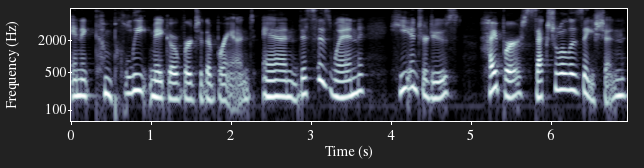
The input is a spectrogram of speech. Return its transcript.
in a complete makeover to the brand. And this is when he introduced hypersexualization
